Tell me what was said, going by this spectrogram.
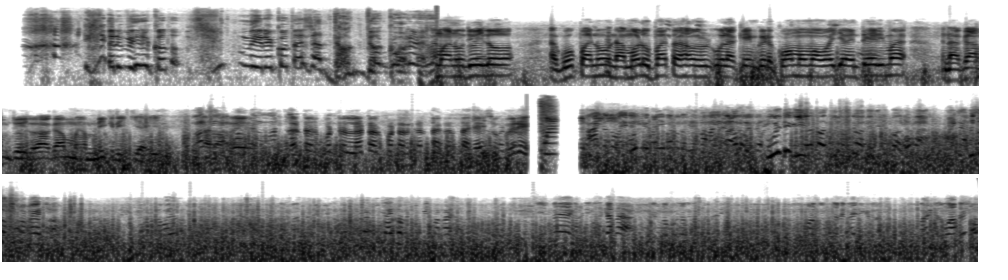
સુમાનું જોઈ લો આ ગોપાનું ના મળું ભાત ઓલા કેમ કરે કોમોમાં વહી જાય તેરીમાં ના ગામ જોઈ લો આ ગામમાં આમ નીકળી ગયા હી. અને હવે લટર પટર લટર પટર કરતા કરતા જઈશું ઘરે.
